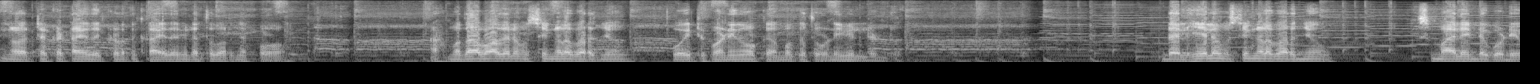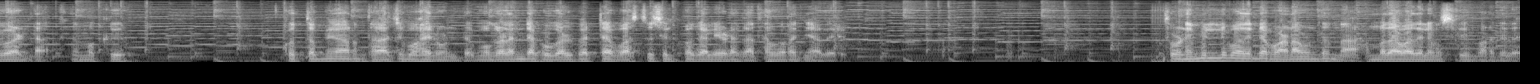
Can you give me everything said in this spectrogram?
നിങ്ങൾ ഒറ്റക്കെട്ടായി നിൽക്കണമെന്ന് കായികമില്ലത്ത് പറഞ്ഞപ്പോൾ അഹമ്മദാബാദിലെ മുസ്ലിങ്ങൾ പറഞ്ഞു പോയിട്ട് പണി നോക്ക് നമുക്ക് തുണിവില്ലുണ്ട്. ഡൽഹിയിലെ മുസ്ലിങ്ങൾ പറഞ്ഞു ഇസ്മാലിന്റെ കൊടി വേണ്ട നമുക്ക് കുത്തമ്മിനാറും താജ്മഹലുണ്ട് ഉണ്ട്. മുഗളന്റെ പുകൾപെറ്റ വാസ്തുശില്പകലയുടെ കഥ പറഞ്ഞാൽ വരും തുണിമില്ലും അതിന്റെ പണമുണ്ടെന്ന് അഹമ്മദാബാദിലെ മുസ്ലിം പറഞ്ഞത്.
